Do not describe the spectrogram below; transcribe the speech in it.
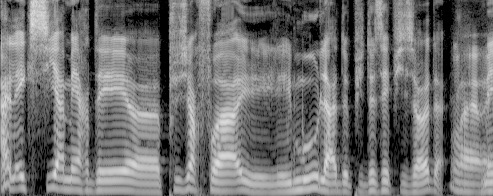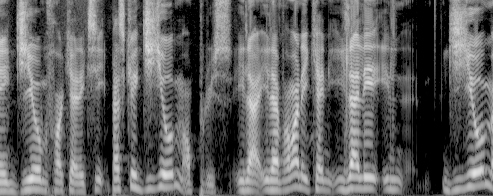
Alexis a merdé euh, plusieurs fois. Il est mou là depuis deux épisodes. Ouais, ouais. Mais Guillaume, Franck et Alexis. Parce que Guillaume, en plus, il a, il a vraiment les. Il a les. il- Guillaume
